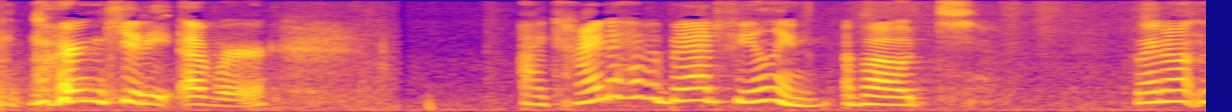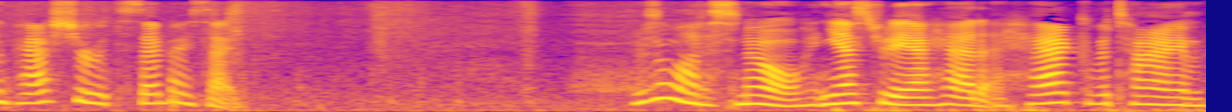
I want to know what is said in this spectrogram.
barn kitty ever. I kind of have a bad feeling about going out in the pasture with the side-by-side. -side. There's a lot of snow. And yesterday I had a heck of a time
